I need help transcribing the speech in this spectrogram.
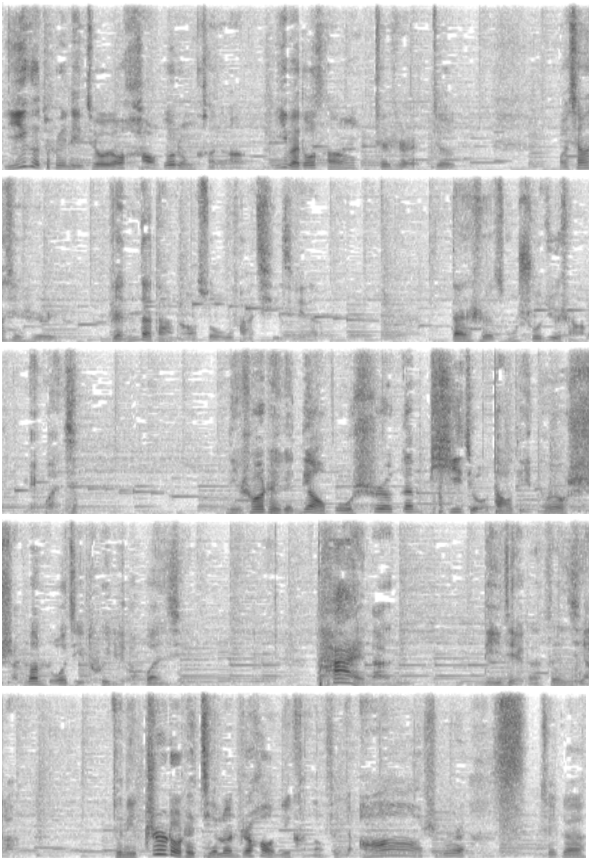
一个推理就有好多种可能，一百多层，这是就我相信是人的大脑所无法企及的。但是从数据上没关系。你说这个尿不湿跟啤酒到底能有什么逻辑推理的关系？太难理解跟分析了。就你知道这结论之后，你可能分析啊，是不是这个，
